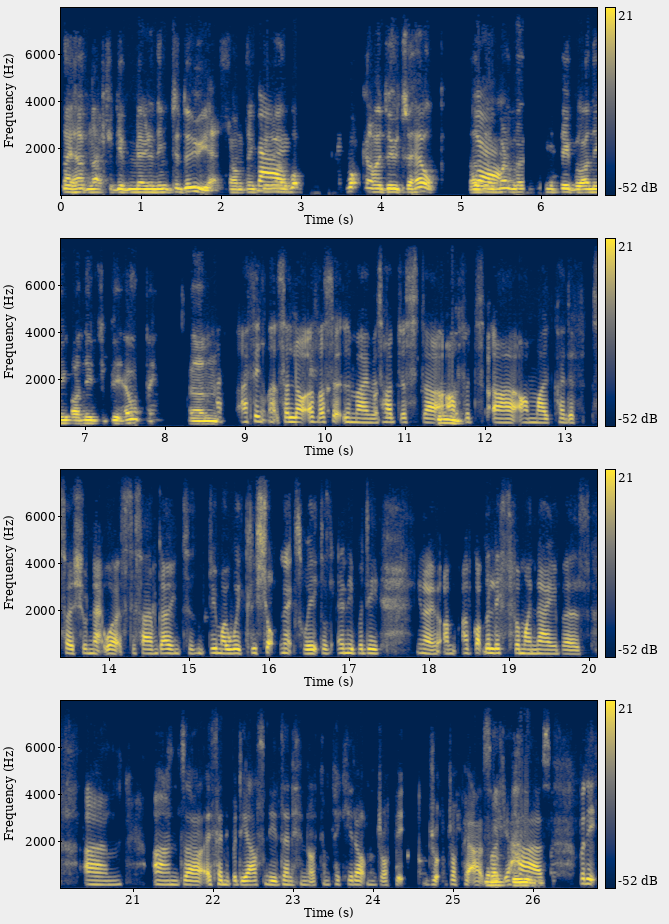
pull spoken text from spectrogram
they haven't actually given me anything to do yet. So I'm thinking, no. oh, what what can I do to help? Yeah. I'm one of the people I need I need to be helping. Um, I, I, think that's a lot of us at the moment. I've just uh, mm. offered uh, on my kind of social networks to say I'm going to do my weekly shop next week. Does anybody, you know, i have got the list for my neighbours. Um, and uh, if anybody else needs anything, I can pick it up and drop it drop, drop it outside your house. But it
